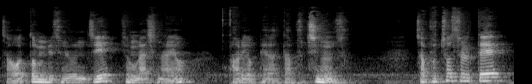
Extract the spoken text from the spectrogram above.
자 어떤 묘수인지 기억나시나요? 바로 옆에 갖다 붙이는 수. 자, 붙였을 때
